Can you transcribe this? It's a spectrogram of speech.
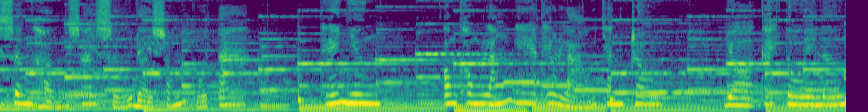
sân hận sai sử đời sống của ta. Thế nhưng, ông không lắng nghe theo lão chăn trâu. Do cái tôi lớn,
